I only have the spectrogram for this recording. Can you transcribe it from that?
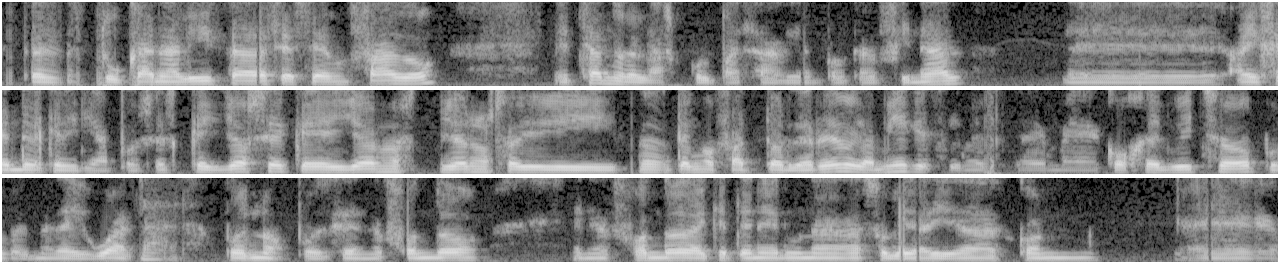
Entonces tú canalizas ese enfado echándole las culpas a alguien, porque al final eh, hay gente que diría, pues es que yo sé que yo no, yo no soy, no tengo factor de riesgo y a mí que si me, coge el bicho, pues me da igual. Pues no, pues en el fondo, en el fondo hay que tener una solidaridad con eh,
